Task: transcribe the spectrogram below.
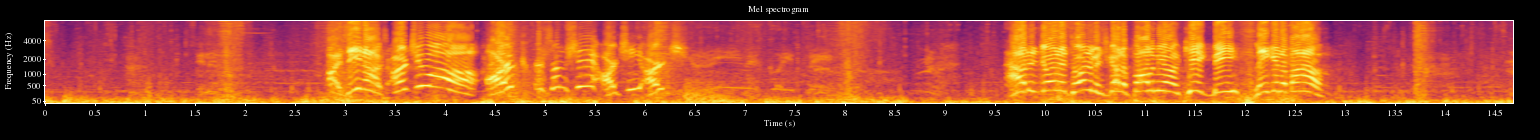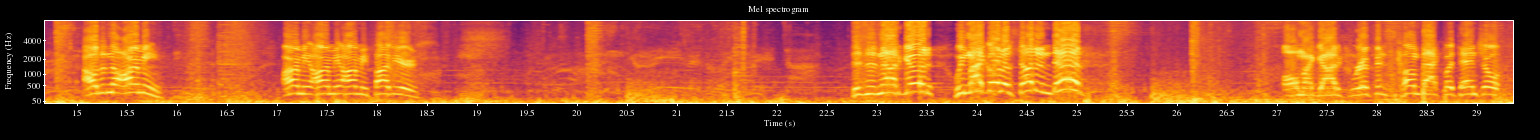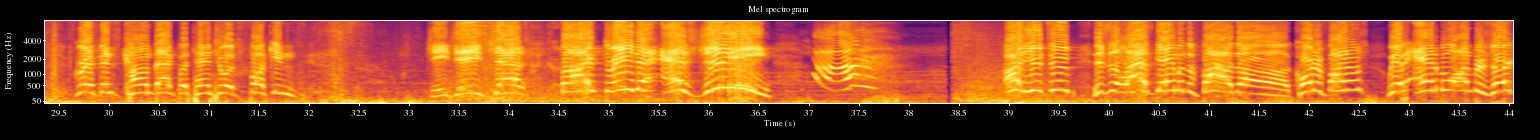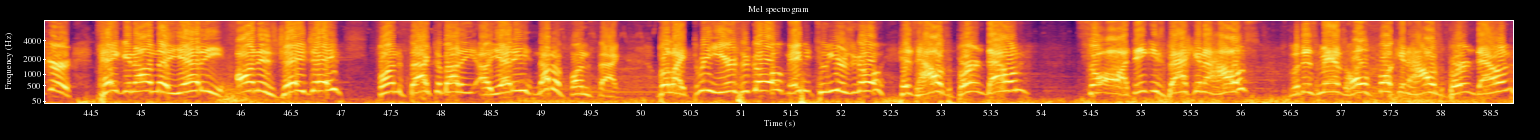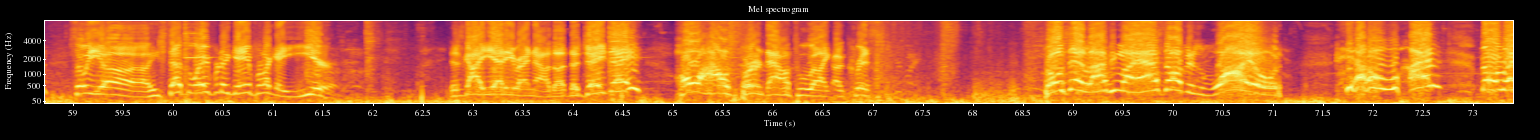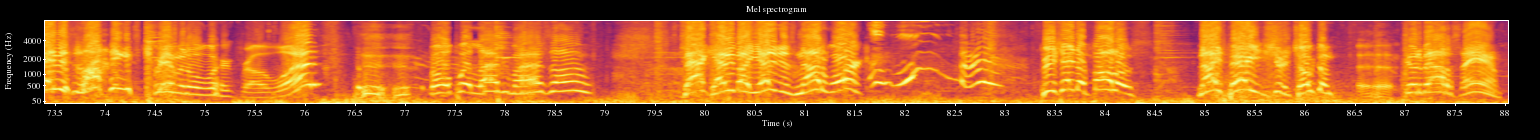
Oh, Xenox, aren't you uh Arc or some shit? Archie, Arch? How to join the tournament? You gotta follow me on Kick, B. Link in the bio. I was in the army. Army, army, army, five years. This is not good. We might go to sudden death. Oh my god, Griffin's comeback potential. Griffin's comeback potential is fucking GG's, Chad. 5-3 to SG. Ah. All right, YouTube. This is the last game of the fi- the quarterfinals. We have Anbu on Berserker taking on the Yeti on his JJ. Fun fact about a, a Yeti, not a fun fact, but like three years ago, maybe two years ago, his house burned down. So uh, I think he's back in a house, but this man's whole fucking house burned down. So he uh, he stepped away from the game for like a year. This guy Yeti right now, the the JJ, whole house burned down to like a crisp. Bro said laughing my ass off is wild. Yo, what? Bro, Raven's laughing is criminal work, bro. What? Bro, put laughing my ass off. Back heavy by Yeti does not work. Appreciate the follows. Nice parry. You should have choked him. Could have been out of Sam.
